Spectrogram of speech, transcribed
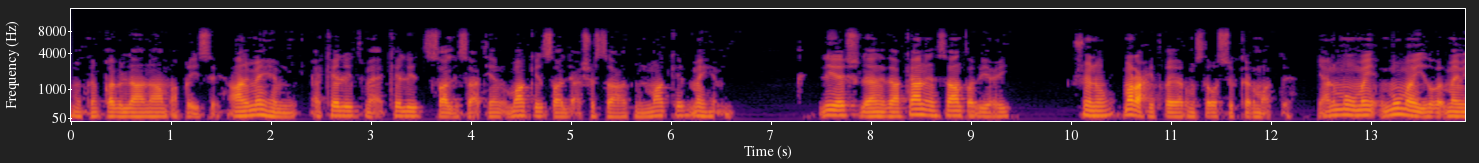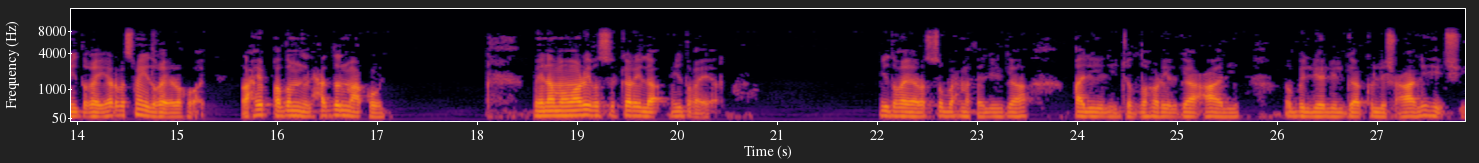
ممكن قبل لا أنام أقيسه أنا ما يهمني. أكلت ما أكلت صار لي ساعتين ماكل صار لي عشر ساعات من ماكل ما يهمني. ليش؟ لأن إذا كان إنسان طبيعي شنو؟ ما راح يتغير مستوى السكر مالته يعني مو ما مو ما يتغير بس ما يتغير هواي. راح يبقى ضمن الحد المعقول. بينما مريض السكري لا يتغير. يتغير. الصبح مثلا يلقاه قليل يجي الظهر يلقاه عالي وبالليل يلقاه كلش عالي هيك شي.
